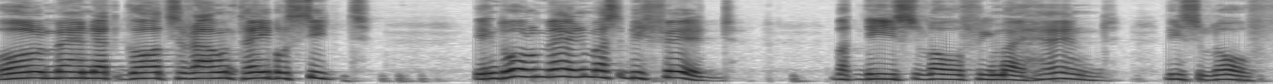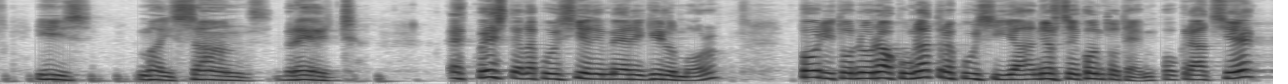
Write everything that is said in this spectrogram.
All men at God's round table sit, and all men must be fed. But this loaf in my hand, this loaf is my son's bread. E questa è la poesia di Mary Gilmore. Poi ritornerò con un'altra poesia nel secondo tempo. Grazie.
